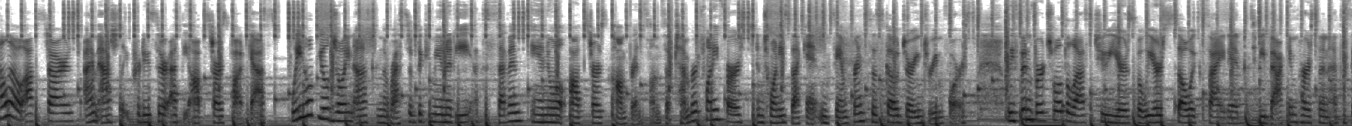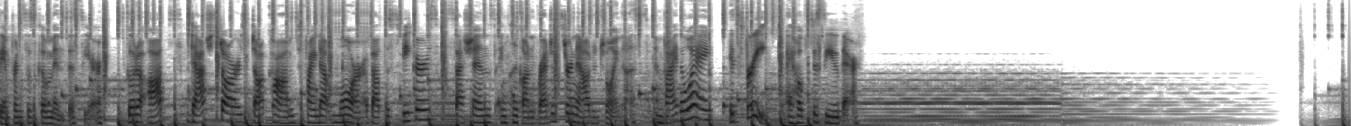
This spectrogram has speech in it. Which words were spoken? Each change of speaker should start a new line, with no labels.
Hello, OpStars. I'm Ashley, producer at the OpStars podcast. We hope you'll join us and the rest of the community at the seventh annual OpStars conference on September 21st and 22nd in San Francisco during Dreamforce. We've been virtual the last two years, but we are so excited to be back in person at the San Francisco Mint this year. Go to ops-stars.com to find out more about the speakers, sessions, and click on register now to join us. And by the way, it's free. I hope to see you there.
